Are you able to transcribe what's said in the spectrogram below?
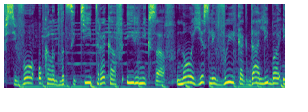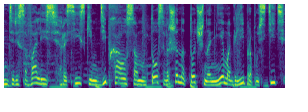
всего около 20 треков и ремиксов. Но если вы когда-либо интересовались российским дипхаусом, то совершенно точно не могли пропустить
